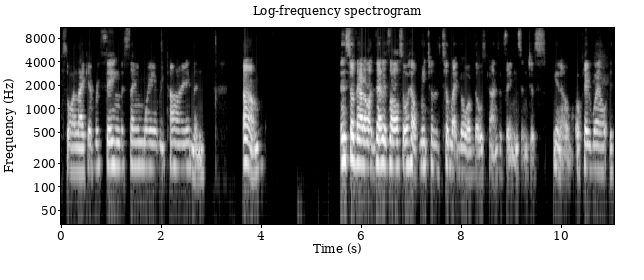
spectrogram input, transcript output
so i like everything the same way every time and um and so that that has also helped me to to let go of those kinds of things and just you know okay well it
